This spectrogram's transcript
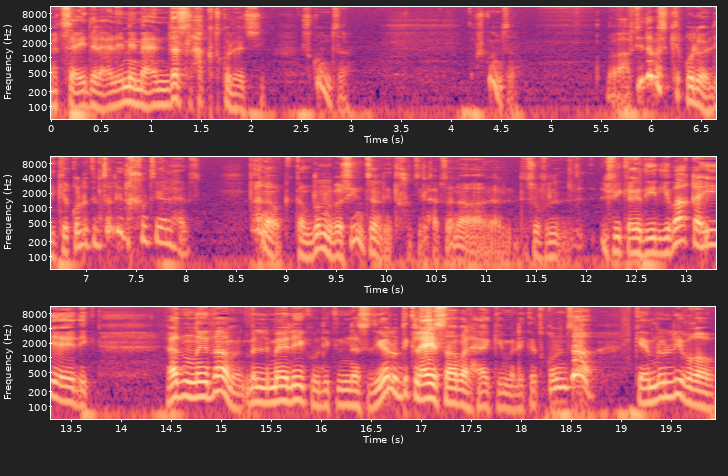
هاد سعيد العليمي ما عندهاش الحق تقول هادشي شكون أنت؟ شكون أنت؟ عرفتي دابا اش كيقولوا عليك. كيقول لك أنت اللي دخلتيها الحبس. أنا كنظن ماشي أنت اللي دخلتي الحبس. أنا شوف الفكرة ديالي باقا هي هذيك. هذا النظام من الملك وديك الناس ديالو وديك العصابة الحاكمة اللي كتقول أنت كيعملوا اللي بغاو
